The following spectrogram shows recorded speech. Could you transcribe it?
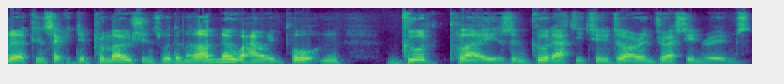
uh, consecutive promotions with them, and I know how important good players and good attitudes are in dressing rooms.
